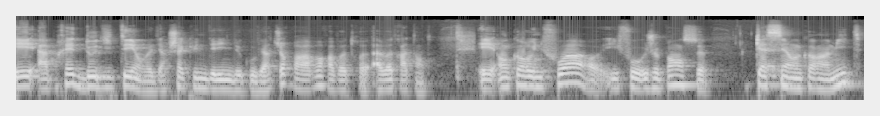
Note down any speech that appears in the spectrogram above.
et après d'auditer, on va dire, chacune des lignes de couverture par rapport à votre, à votre attente. Et encore une fois, il faut, je pense, casser encore un mythe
